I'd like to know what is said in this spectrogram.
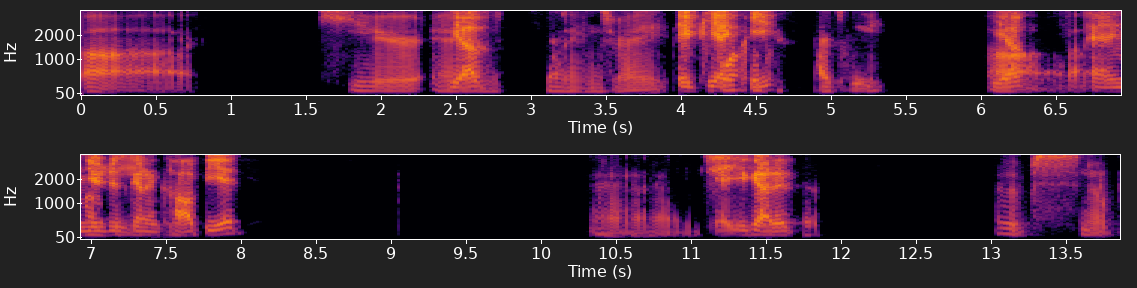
uh here and Yep. settings, right? API key, API key. Yep. Uh, and you're just gonna copy copy it. and Yeah, you got it. Oops. Nope.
